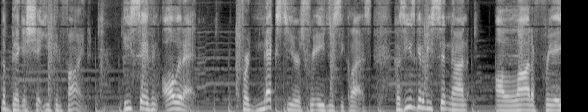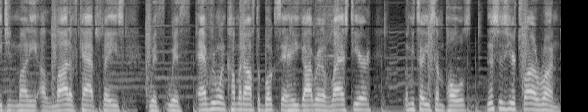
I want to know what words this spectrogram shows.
the biggest shit you can find. He's saving all of that for next year's free agency class because he's going to be sitting on a lot of free agent money, a lot of cap space with with everyone coming off the books that he got rid of last year. Let me tell you some polls. This is your trial run.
